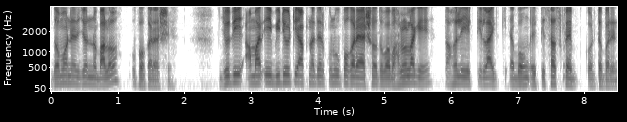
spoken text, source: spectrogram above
দমনের জন্য ভালো উপকার আসে। যদি আমার এই ভিডিওটি আপনাদের কোনো উপকারে আসে অথবা ভালো লাগে, তাহলে একটি লাইক এবং একটি সাবস্ক্রাইব করতে পারেন।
